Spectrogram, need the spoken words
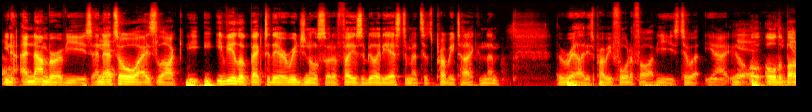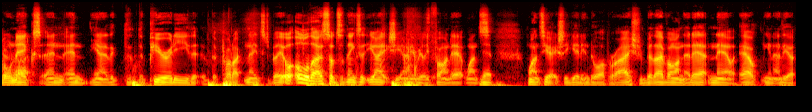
you know a number of years, and that's always like if you look back to their original sort of feasibility estimates, it's probably taken them. The reality is probably four to five years to it. You know, all, all the bottlenecks and and you know the, the, the purity that the product needs to be, all, all those sorts of things that you actually only really find out once Yep. once you actually get into operation. But they've ironed that out, and now our you know the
